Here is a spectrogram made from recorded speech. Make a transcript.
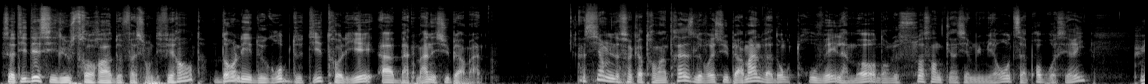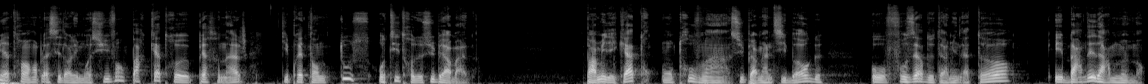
Cette idée s'illustrera de façon différente dans les deux groupes de titres liés à Batman et Superman. Ainsi, en 1993, le vrai Superman va donc trouver la mort dans le 75e numéro de sa propre série, puis être remplacé dans les mois suivants par quatre personnages qui prétendent tous au titre de Superman. Parmi les quatre, on trouve un Superman cyborg, aux faux airs de Terminator et bardé d'armement.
